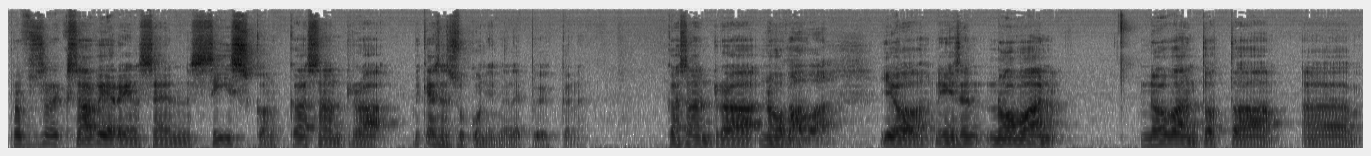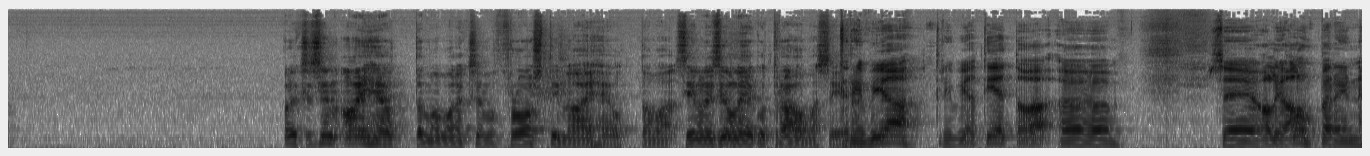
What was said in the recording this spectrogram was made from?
professori Xavierin sen siskon Cassandra, mikä sen sukunimi oli Pyykkönen? Cassandra Nova. Nova. Joo, niin sen Novan, Novan tota, ää, oliko se sen aiheuttama vai oliko se Frostin aiheuttama? Siinä oli, siinä oli joku trauma siinä. Trivia, trivia tietoa. Öö, se oli alun perin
